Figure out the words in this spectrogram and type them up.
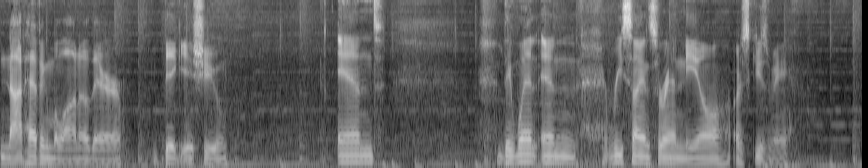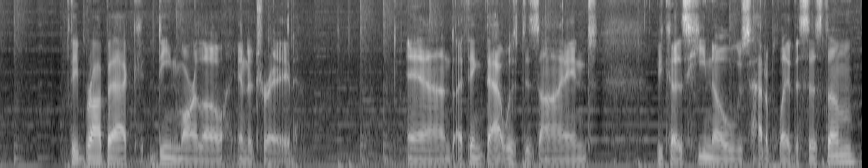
not having Milano there, big issue. And they went and re-signed Siran Neal, or excuse me, they brought back Dean Marlowe in a trade, and I think that was designed because he knows how to play the system,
